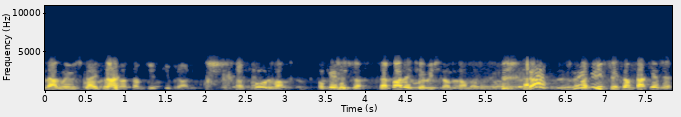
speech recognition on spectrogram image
na my mieszkali, to Tak? tak? nas dziwki brali. No kurwa. Powiem myślę, zakłady cię wyślą tam. Tak? A dziwki są takie, że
